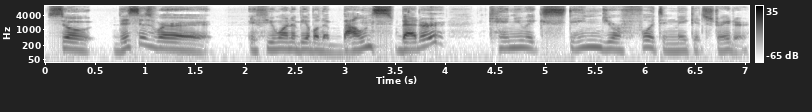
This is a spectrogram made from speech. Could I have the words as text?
So this is where if you want to be able to bounce better, can you extend your foot and make it straighter?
